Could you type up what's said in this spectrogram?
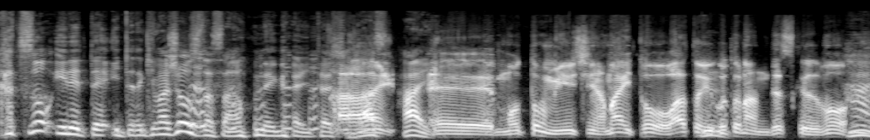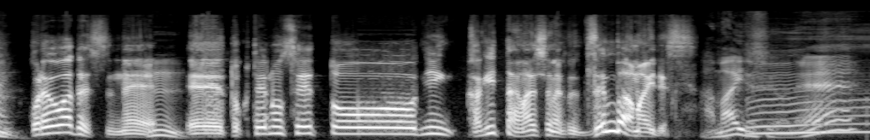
カツを入れていただきましょう。須田さんお願いいたします。はい。はい、えー、最も身内に甘い党はということなんですけれども、うん。はい、これはですね、うん、えー、特定の政党に限った話じゃなくて全部甘いです。甘いですよね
